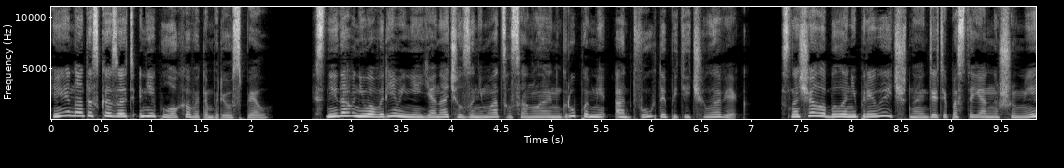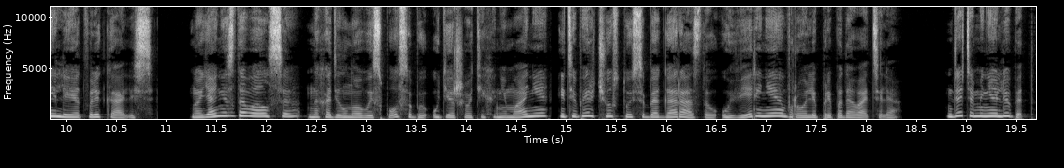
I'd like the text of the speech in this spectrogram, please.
и, надо сказать, неплохо в этом преуспел. С недавнего времени я начал заниматься с онлайн-группами от двух до пяти человек. Сначала было непривычно, дети постоянно шумели и отвлекались. Но я не сдавался, находил новые способы удерживать их внимание и теперь чувствую себя гораздо увереннее в роли преподавателя. Дети меня любят.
